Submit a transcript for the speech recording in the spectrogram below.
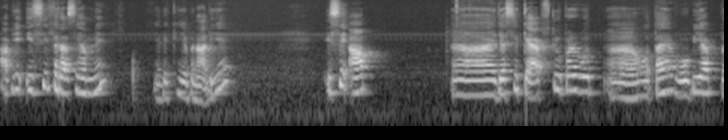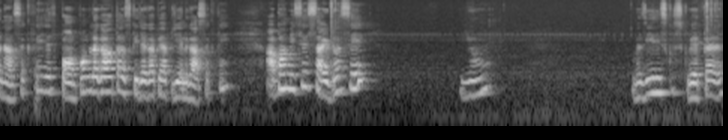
अब ये इसी तरह से हमने, ये देखिए, ये बना ली है। इसे आप जैसे कैप्स के ऊपर वो होता है, वो भी आप बना सकते हैं। जैसे पॉम पॉम लगा होता है, उसकी जगह पे आप ये लगा सकते हैं। अब हम इसे साइडों से यूँ, मज़ीद इसको स्क्वेयर कर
